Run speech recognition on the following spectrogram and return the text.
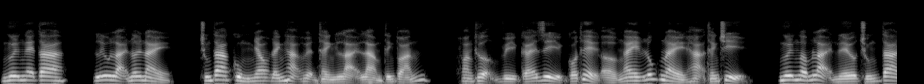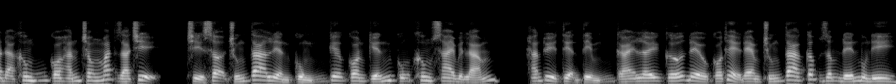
Ngươi nghe ta, lưu lại nơi này, chúng ta cùng nhau đánh hạ huyện thành lại làm tính toán, hoàng thượng vì cái gì có thể ở ngay lúc này hạ thánh chỉ, ngươi ngẫm lại nếu chúng ta đã không có hắn trong mắt giá trị, chỉ sợ chúng ta liền cùng kia con kiến cũng không sai biệt lắm, hắn tùy tiện tìm cái lấy cớ đều có thể đem chúng ta cấp dẫm đến bùn đi.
